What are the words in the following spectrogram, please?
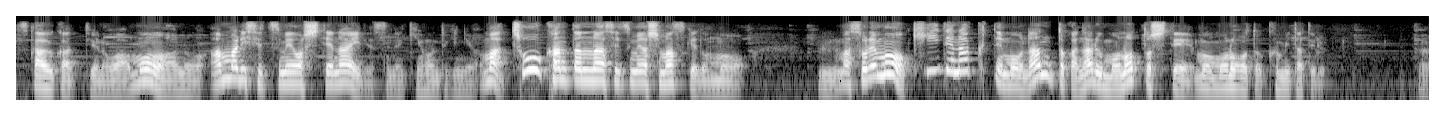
使うかっていうのはもうあのあんまり説明をしてないですね基本的には。まあ超簡単な説明はしますけども、うんまあ、それも聞いてなくてもなんとかなるものとしてもう物事を組み立てる、うん、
